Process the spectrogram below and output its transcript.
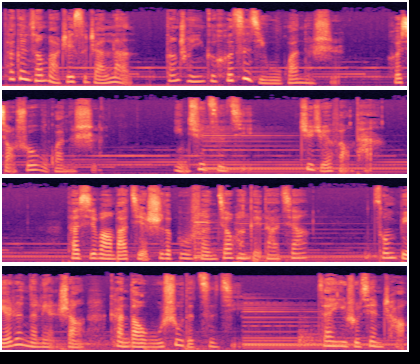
他更想把这次展览当成一个和自己无关的事，和小说无关的事，隐去自己，拒绝访谈。他希望把解释的部分交还给大家，从别人的脸上看到无数的自己。在艺术现场，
